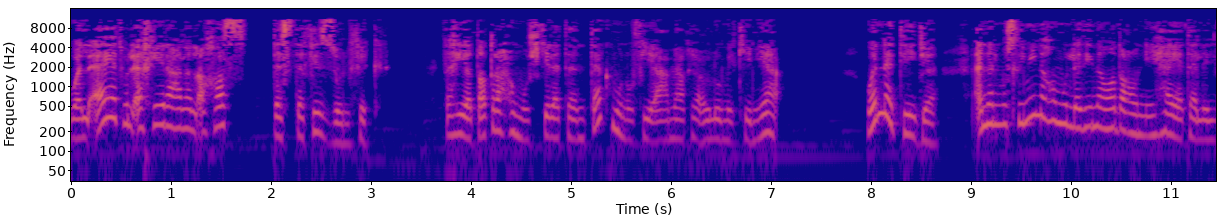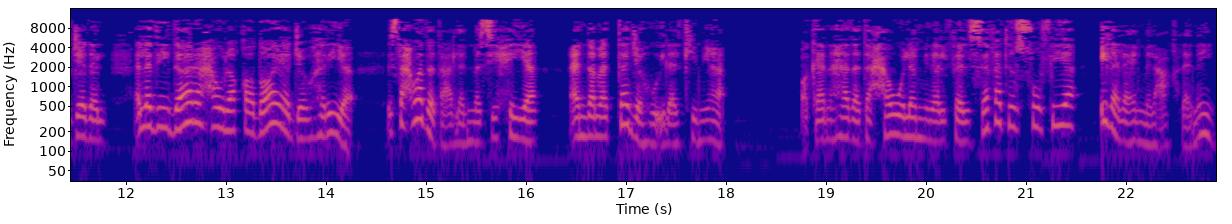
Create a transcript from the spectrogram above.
والآية الأخيرة على الأخص تستفز الفكر فهي تطرح مشكلة تكمن في أعماق علوم الكيمياء. والنتيجة أن المسلمين هم الذين وضعوا النهاية للجدل الذي دار حول قضايا جوهرية استحوذت على المسيحية عندما اتجهوا إلى الكيمياء. وكان هذا تحولا من الفلسفة الصوفية إلى العلم العقلاني.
